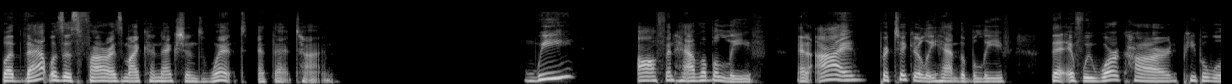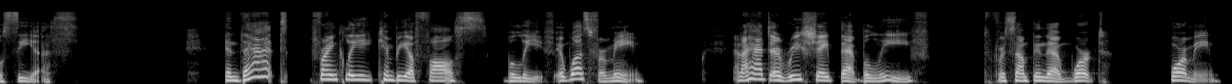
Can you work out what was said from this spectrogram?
but that was as far as my connections went at that time. We often have a belief, and I particularly had the belief that if we work hard, people will see us. And that, frankly, can be a false belief. It was for me. And I had to reshape that belief for something that worked for me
